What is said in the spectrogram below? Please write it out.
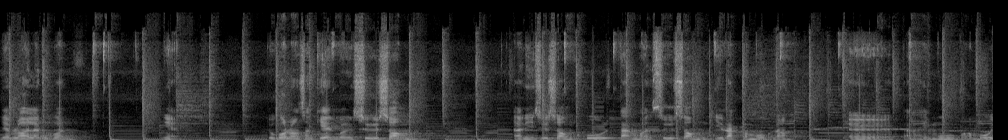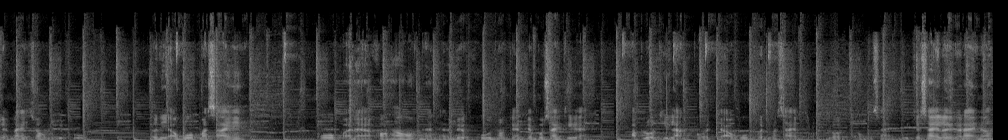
เรียบร้อยแล้วทุกคนเนี่ยทุกคนลองสังเกตเบิ่งชื่อช่อง อันนี้ชื่อช่องครูตั้งมาชื่อช่องอิรักกมุเนาะเออตั้งให้มูเพอมูอยากได้ช่อง YouTube ตัวนี้เอารูปมาใส่รูปอันน่ะของเฮาอันน่ะเดี๋ยวครูท้องแกนจะบ่ใส่เทื่อ อัปโหลดทีหลังเพราะว่าจะเอาหูเพิ่นมาใส่โหลดลงมาใส่หรือจะใช้เลยก็ได้เนาะ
